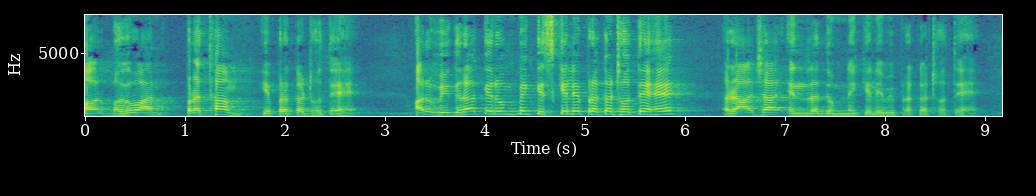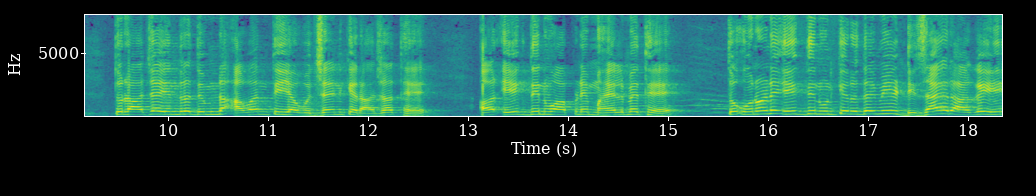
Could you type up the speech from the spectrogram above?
और भगवान प्रथम ये प्रकट होते हैं। और विग्रह के रूप में किसके लिए प्रकट होते हैं? राजा इंद्रदुम्न के लिए भी प्रकट होते हैं। तो राजा इंद्रदुम्न अवंती या उज्जैन के राजा थे और एक दिन वो अपने महल में थे। तो उन्होंने एक दिन उनके हृदय में डिज़ायर आ गई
